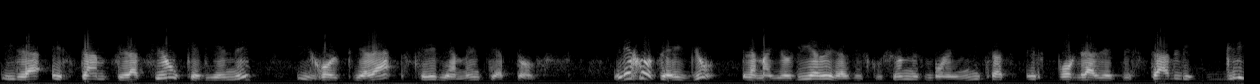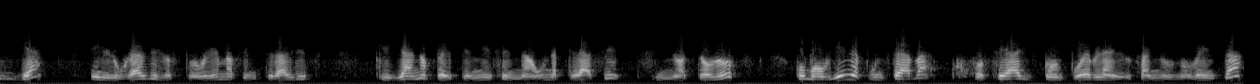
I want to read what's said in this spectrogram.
y la estamplación que viene y golpeará seriamente a todos. Lejos de ello, la mayoría de las discusiones morenistas es por la detestable grilla en lugar de los problemas centrales que ya no pertenecen a una clase, sino a todos, como bien apuntaba José Aricón Puebla en los años 90,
